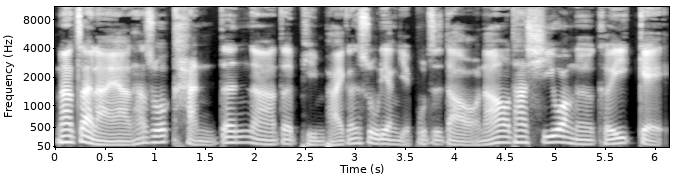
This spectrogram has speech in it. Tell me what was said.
那再来啊，他说坎登啊的品牌跟数量也不知道，然后他希望呢可以给。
